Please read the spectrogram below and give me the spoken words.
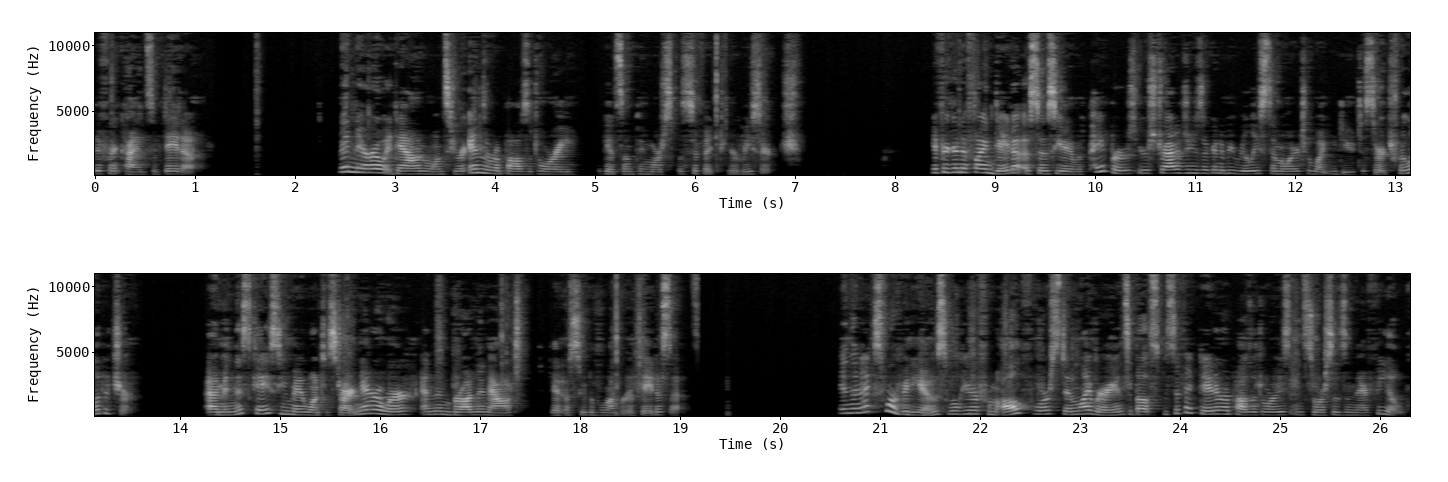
different kinds of data. Then narrow it down once you're in the repository to get something more specific to your research. If you're going to find data associated with papers, your strategies are going to be really similar to what you do to search for literature. Um, in this case, you may want to start narrower and then broaden it out to get a suitable number of data sets. In the next four videos, we'll hear from all four STEM librarians about specific data repositories and sources in their field.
